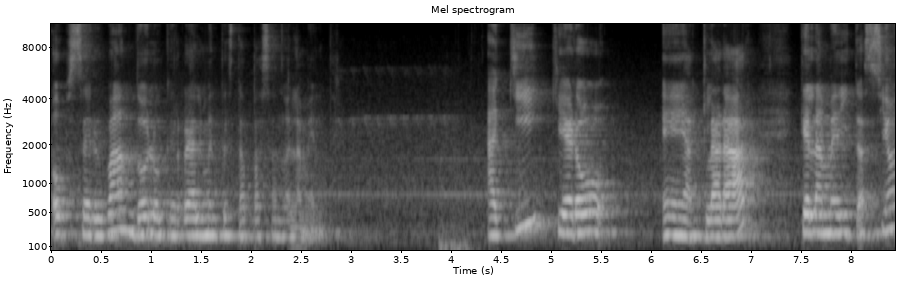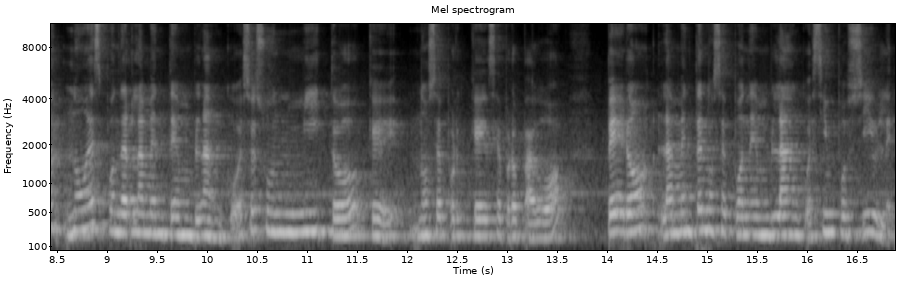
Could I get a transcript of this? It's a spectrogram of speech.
observando lo que realmente está pasando en la mente. Aquí quiero eh, aclarar que la meditación no es poner la mente en blanco, eso es un mito que no sé por qué se propagó, pero la mente no se pone en blanco, es imposible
